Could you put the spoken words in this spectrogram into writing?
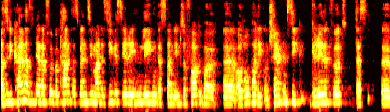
also die Kölner sind ja dafür bekannt, dass wenn sie mal eine Siegesserie hinlegen, dass dann eben sofort über äh, Europa League und Champions League geredet wird. Das äh,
